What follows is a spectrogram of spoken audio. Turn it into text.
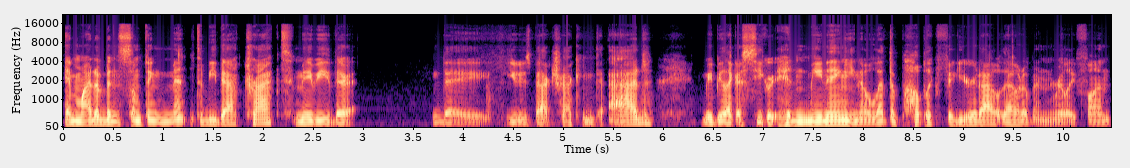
it might have been something meant to be backtracked. Maybe they they use backtracking to add maybe like a secret hidden meaning. You know, let the public figure it out. That would have been really fun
